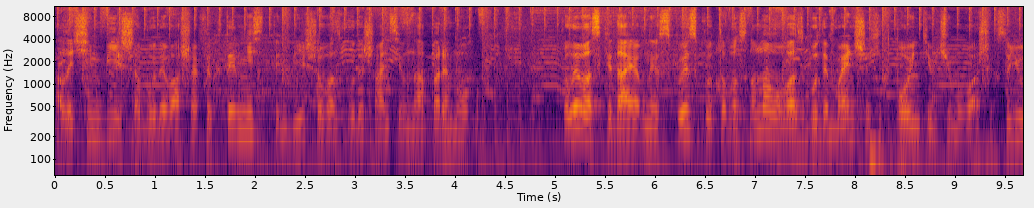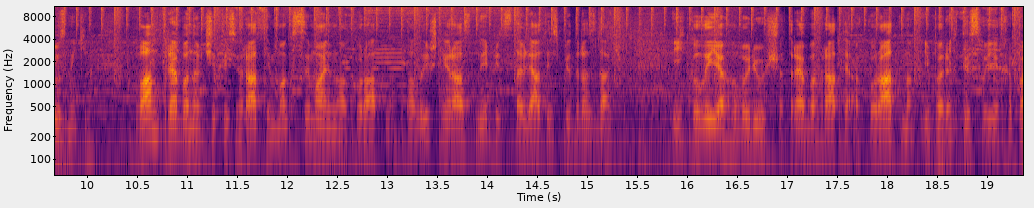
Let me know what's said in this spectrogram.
але чим більша буде ваша ефективність, тим більше у вас буде шансів на перемогу. Коли вас кидає вниз списку, то в основному у вас буде менше хітпоінтів, чим у ваших союзників. Вам треба навчитись грати максимально акуратно та лишній раз не підставлятись під роздачу. І коли я говорю, що треба грати акуратно і берегти своє ХП,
